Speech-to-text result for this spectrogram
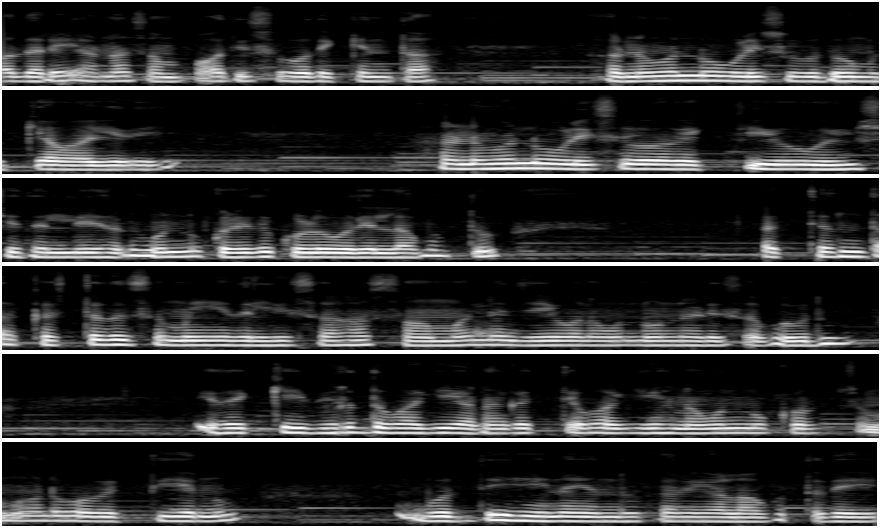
ಆದರೆ ಹಣ ಸಂಪಾದಿಸುವುದಕ್ಕಿಂತ ಹಣವನ್ನು ಉಳಿಸುವುದು ಮುಖ್ಯವಾಗಿದೆ. ಹಣವನ್ನು ಉಳಿಸುವ ವ್ಯಕ್ತಿಯು ಭವಿಷ್ಯದಲ್ಲಿ ಹಣವನ್ನು ಕಳೆದುಕೊಳ್ಳುವುದಿಲ್ಲ ಮತ್ತು ಅತ್ಯಂತ ಕಷ್ಟದ ಸಮಯದಲ್ಲಿ ಸಹ ಸಾಮಾನ್ಯ ಜೀವನವನ್ನು ನಡೆಸಬಹುದು. ಇದಕ್ಕೆ ವಿರುದ್ಧವಾಗಿ ಅನಗತ್ಯವಾಗಿ ಹಣವನ್ನು ಖರ್ಚು ಮಾಡುವ ವ್ಯಕ್ತಿಯನ್ನು ಬುದ್ಧಿಹೀನ ಎಂದು ಕರೆಯಲಾಗುತ್ತದೆ.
